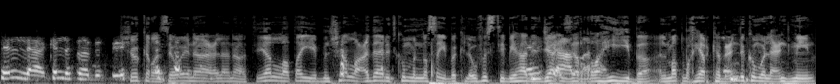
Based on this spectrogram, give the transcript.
كله كله بيبسي شكرا سوينا إعلانات. يلا طيب إن شاء الله عذاري تكون من نصيبك لو فزتي بهذه الجائزة. الرهيبة. المطبخ يركب عندكم ولا عند مين؟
